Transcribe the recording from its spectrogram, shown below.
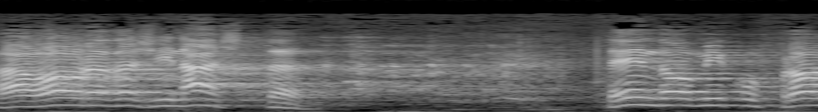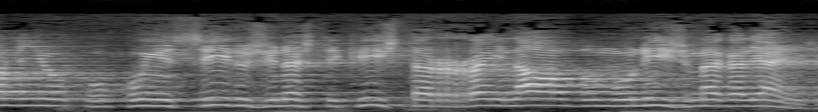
A hora da ginasta. Tendo ao microfónio o conhecido ginastiquista Reinaldo Muniz Magalhães.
